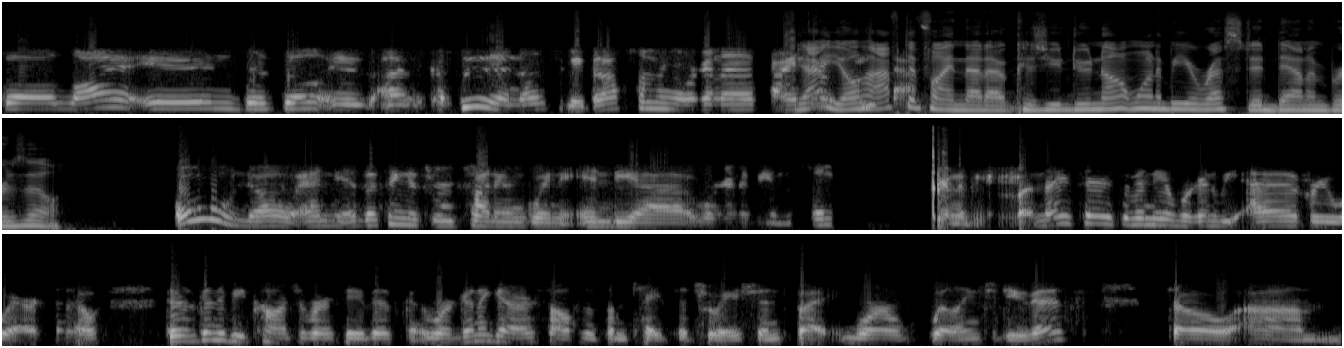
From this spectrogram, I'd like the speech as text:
the law in Brazil is um, completely unknown to me, but that's something we're going to find yeah, out. Yeah, you'll have to find that out because you do not want to be arrested down in Brazil. Oh, no. And the thing is, we're planning on going to India. We're going to be in the going to be in nice areas of India. We're going to be everywhere. So there's going to be controversy. There's, we're going to get ourselves in some tight situations, but we're willing to do this. So um,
